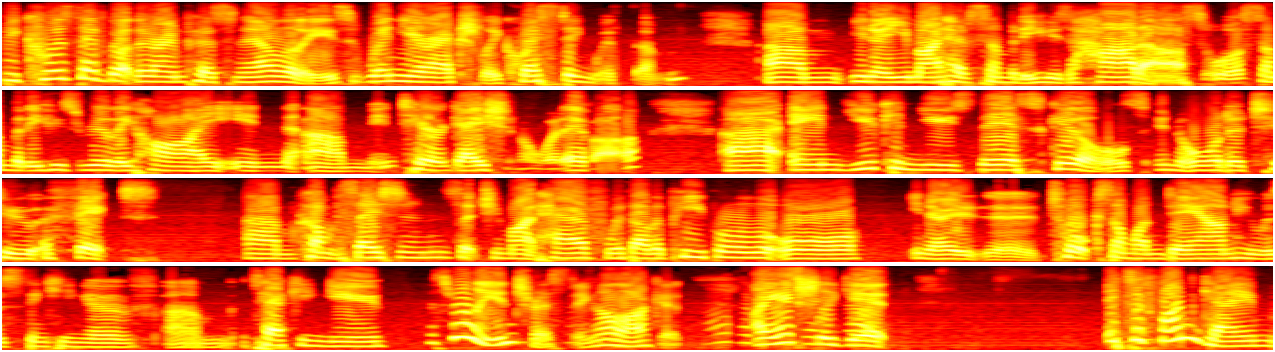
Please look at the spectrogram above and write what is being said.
because they've got their own personalities, when you're actually questing with them, um, you know, you might have somebody who's a hard ass or somebody who's really high in um, interrogation or whatever, uh, and you can use their skills in order to affect um, conversations that you might have with other people or you know uh, talk someone down who was thinking of um, attacking you. It's really interesting. I like it. I actually get it's a fun game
